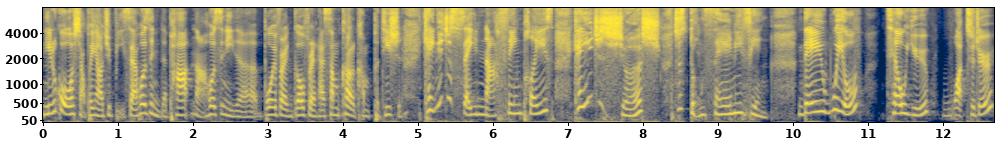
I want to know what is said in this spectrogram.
你如果我小朋友要去比赛，或者是你的 partner，或者是你的 boyfriend girlfriend has some kind of competition，can you just say nothing, please? Can you just shush? Just don't say anything. They will tell you what to do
